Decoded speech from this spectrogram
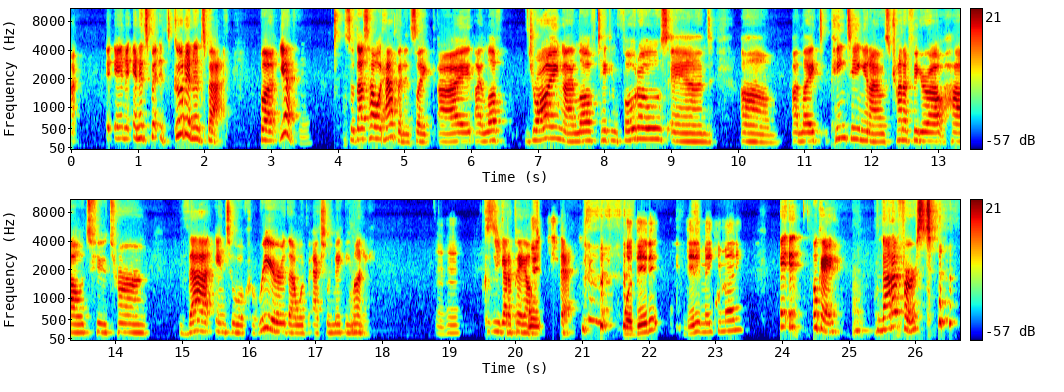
and and it's been it's good and it's bad, but yeah. Mm-hmm. So that's how it happened. It's like I I love drawing. I love taking photos, and um, I liked painting, and I was trying to figure out how to turn that into a career that would actually make me money. Because mm-hmm. you got to pay off Which, debt. well, did it? Did it make you money? It, it, okay, not at first.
